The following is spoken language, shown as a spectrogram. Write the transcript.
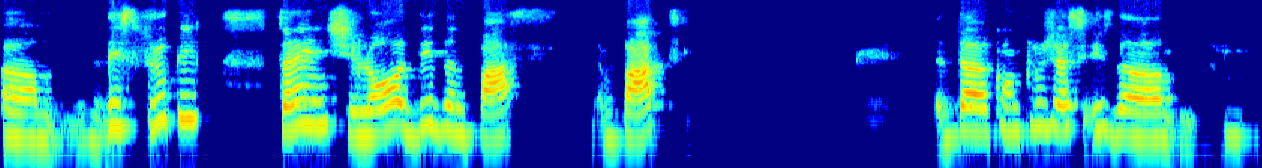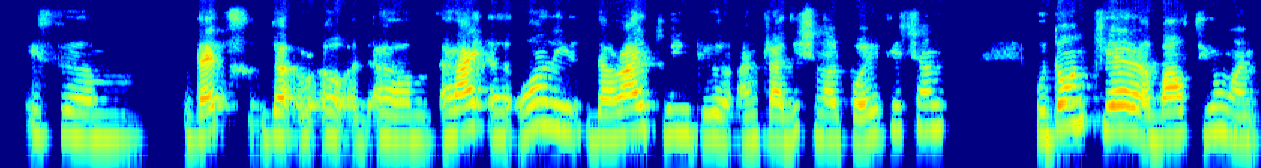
Um, this stupid, strange law didn't pass, but the conclusion is the is um, that the uh, um, right uh, only the right wing uh, and traditional politicians who don't care about human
